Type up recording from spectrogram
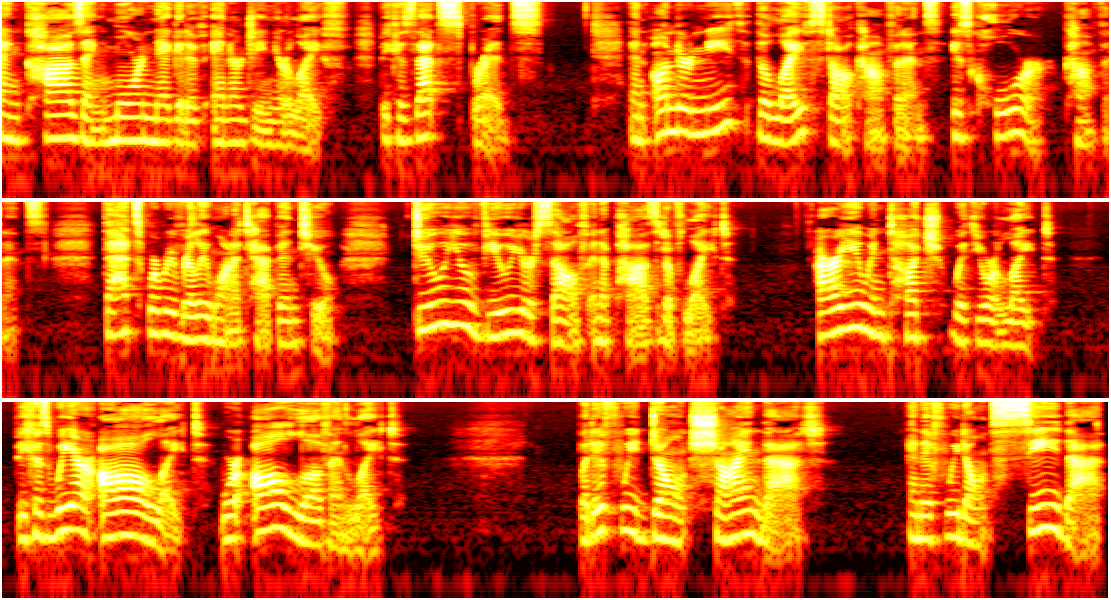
and causing more negative energy in your life? Because that spreads. And underneath the lifestyle confidence is core confidence. That's where we really want to tap into. Do you view yourself in a positive light? Are you in touch with your light? Because we are all light, we're all love and light. But if we don't shine that, and if we don't see that,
